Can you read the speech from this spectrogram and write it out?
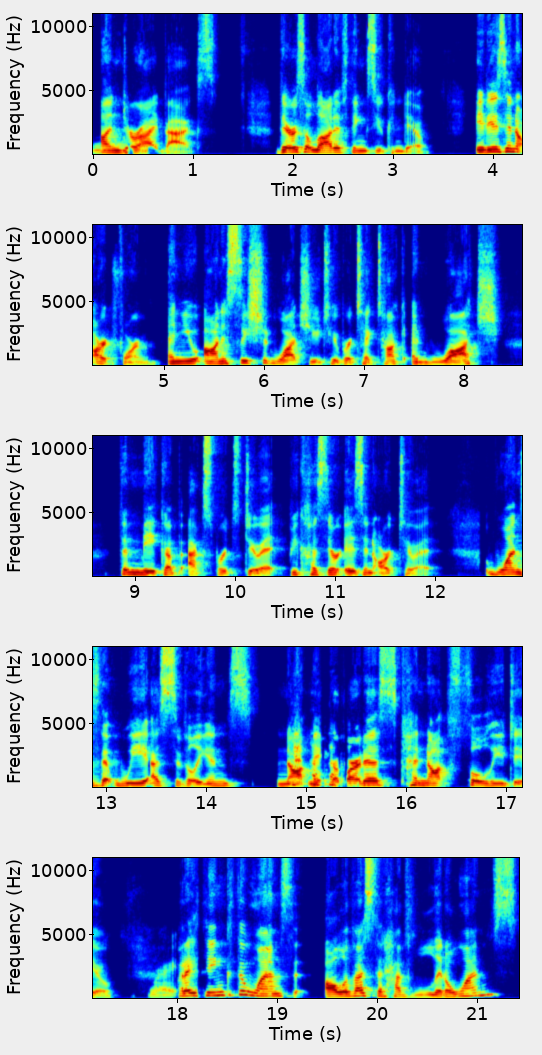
Mhm. under eye bags, there's a lot of things you can do. It is an art form, and you honestly should watch YouTube or TikTok and watch the makeup experts do it because there is an art to it. Ones that we as civilians, not makeup artists, cannot fully do. Right. But I think the ones that all of us that have little ones,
